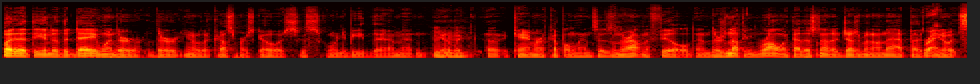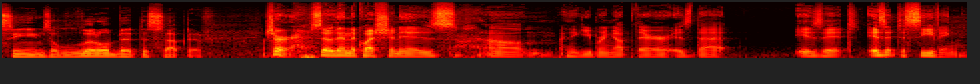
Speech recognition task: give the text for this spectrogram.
but at the end of the day, when their their you know their customers go, it's just going to be them and you know Mm-hmm. the uh, camera, a couple lenses, and they're out in the field, and there's nothing wrong with that. That's not a judgment on that, but Right. you know, it seems a little bit deceptive. Sure. So then the question is, um, I think you bring up there is that is it is it deceiving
